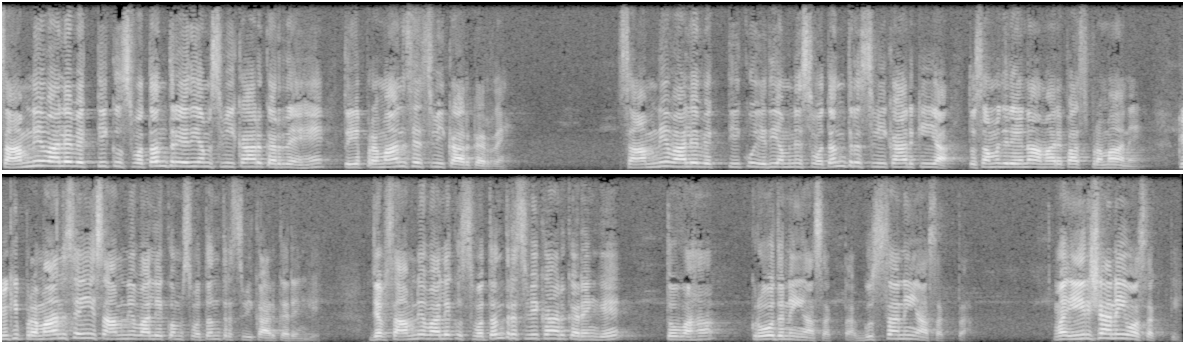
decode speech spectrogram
सामने वाले व्यक्ति को स्वतंत्र यदि हम स्वीकार कर रहे हैं तो ये प्रमाण से स्वीकार कर रहे हैं। सामने वाले व्यक्ति को यदि हमने स्वतंत्र स्वीकार किया तो समझ लेना हमारे पास प्रमाण है। क्योंकि प्रमाण से ही सामने वाले को हम स्वतंत्र स्वीकार करेंगे। जब सामने वाले को स्वतंत्र स्वीकार करेंगे तो वहाँ क्रोध नहीं आ सकता, गुस्सा नहीं आ सकता, वहाँ ईर्षा नहीं हो सकती,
